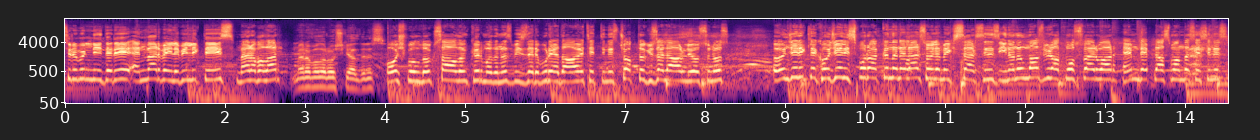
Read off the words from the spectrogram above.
Tribün lideri Enver Bey ile birlikteyiz. Merhabalar. Merhabalar, hoş geldiniz. Hoş bulduk. Sağ olun kırmadınız. Bizleri buraya davet ettiniz. Çok da güzel ağırlıyorsunuz. Öncelikle Kocaeli Spor hakkında neler söylemek istersiniz? İnanılmaz bir atmosfer var. Hem deplasmanda sesiniz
